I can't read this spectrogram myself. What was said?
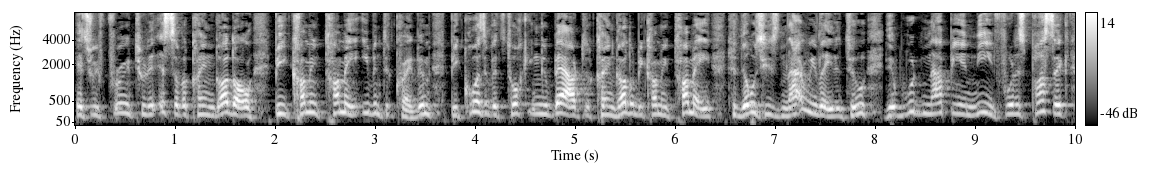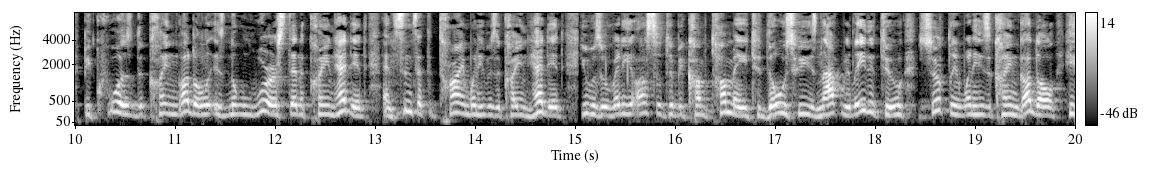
it's referring to the is of a kohen gadol becoming tummy even to kravim, because if it's talking about the kohen gadol becoming tummy to those he's not related to, there would not be a need for this pasuk because the kohen gadol is no worse than a kohen headed, and since at the time when he was a kohen headed, he was already also to become tamei to those who he is not related to. Certainly, when he's a kohen gadol, he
